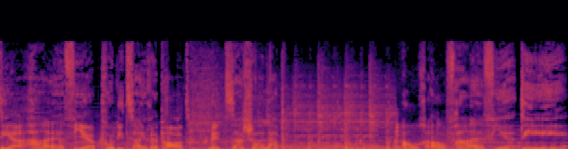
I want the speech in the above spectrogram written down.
Der HR4 Polizeireport mit Sascha Lapp. Auch auf hr4.de.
